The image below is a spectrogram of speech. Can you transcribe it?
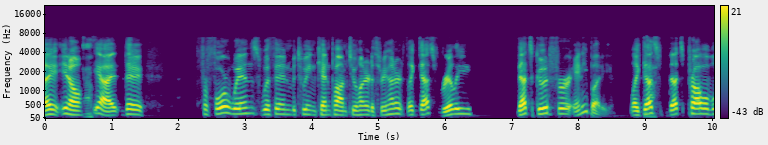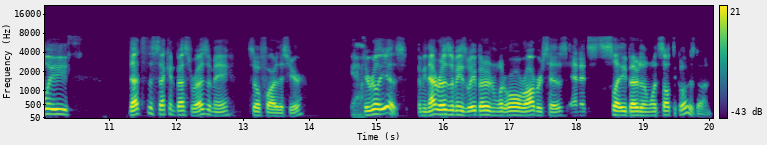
I, you know, yeah, they for four wins within between KenPom 200 to 300, like that's really that's good for anybody. Like Yeah. that's that's probably that's the second best resume so far this year. Yeah. It really is. I mean, that resume is way better than what Oral Roberts has, and it's slightly better than what South Dakota's done.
